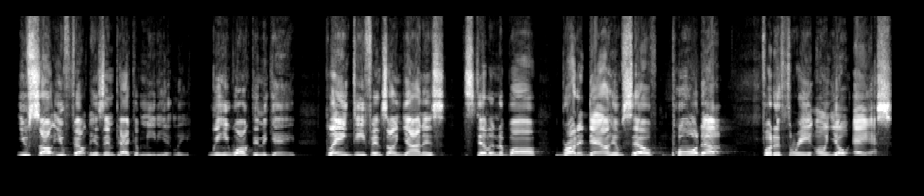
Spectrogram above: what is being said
you saw, you felt his impact immediately when he walked in the game, playing defense on Giannis, stealing the ball, brought it down himself, pulled up for the three on your ass.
